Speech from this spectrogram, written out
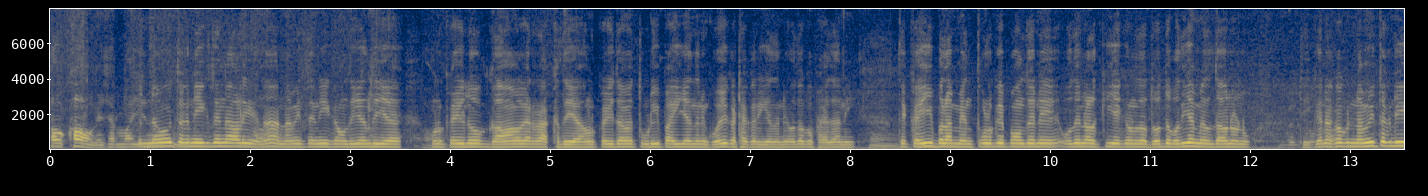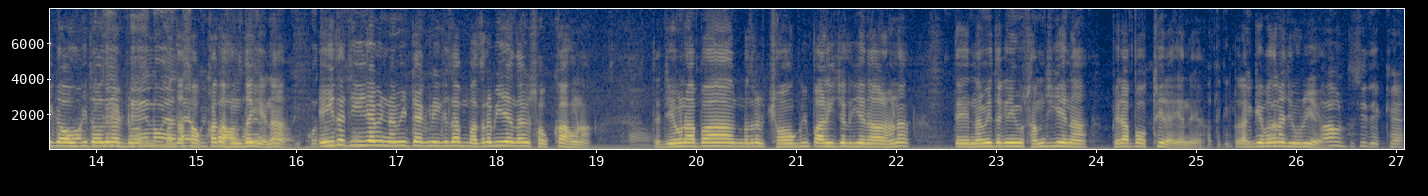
ਸੌਖਾ ਹੋ ਗਿਆ ਸ਼ਰਮਾ ਜੀ ਨਵੀਂ ਤਕਨੀਕ ਦੇ ਨਾਲ ਹੀ ਹੈ ਨਾ ਨਵੀਂ ਤਕਨੀਕ ਆਉਂਦੀ ਜਾਂਦੀ ਹੈ। ਹੁਣ ਕਈ ਲੋਕ ਗਾਵਾਂ ਵਗੈਰਾ ਰੱਖਦੇ ਆ। ਹੁਣ ਕਈ ਤਾਂ ਤੂੜੀ ਪਾਈ ਜਾਂਦੇ ਨੇ ਗੋਹੇ ਇਕੱਠਾ ਕਰੀ ਜਾਂਦੇ ਨੇ ਉਹਦਾ ਕੋਈ ਫਾਇਦਾ ਨਹੀਂ। ਤੇ ਕਈ ਬਲਾ ਮਿਹਨਤ ਕੇ ਪਾਉਂਦੇ ਨੇ ਉਹਦੇ ਨਾਲ ਕੀ ਹੈ ਕਿ ਉਹਨਾਂ ਦਾ ਦੁੱਧ ਵਧੀਆ ਮਿਲਦਾ ਉਹਨਾਂ ਨੂੰ। ਠੀਕ ਹੈ ਨਾ ਕਿਉਂਕਿ ਨਵੀਂ ਤਕਨੀਕ ਆਊਗੀ ਤਾਂ ਉਹਦੇ ਨਾਲ fail ਹੋ ਬੰਦਾ ਜਾਂਦਾ, ਸੌਖਾ ਕੋਈ ਤਾਂ ਹੁੰਦਾ ਹੀ ਹੋ ਹੈ ਨਾ। ਜਾਂਦਾ, ਇਹੀ ਤਾਂ ਚੀਜ਼ ਹੈ ਵੀ ਨਵੀਂ ਟੈਕਨੀਕ ਦਾ ਮਤਲਬ ਇਹ ਹੁੰਦਾ ਵੀ ਸੌਖਾ ਹੋਣਾ। ਤੇ ਜੇ ਹੁਣ ਆਪਾਂ ਮਤਲਬ ਸ਼ੌਂਕ ਵੀ ਪਾਲੀ ਚੱਲੀਏ ਨਾਲ ਹਨਾ ਤੇ ਨਵੀਂ ਤਕਨੀਕ ਨੂੰ ਸਮਝੀਏ ਨਾ ਫਿਰ ਆਪਾਂ ਉੱਥੇ ਹੀ ਰਹਿ ਜਾਂਦੇ ਆ ਅੱਗੇ ਵਧਣਾ ਜ਼ਰੂਰੀ ਹੈ। ਆ ਹੁਣ ਤੁਸੀਂ ਦੇਖਿਆ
